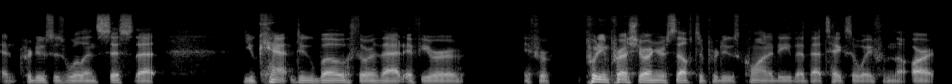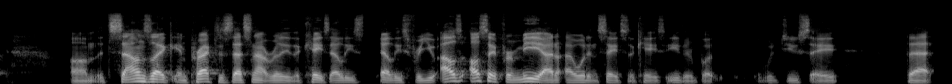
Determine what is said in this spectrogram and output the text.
and producers will insist that you can't do both, or that if you're if you're putting pressure on yourself to produce quantity, that that takes away from the art. Um, it sounds like in practice that's not really the case, at least at least for you. I'll I'll say for me, I, I wouldn't say it's the case either. But would you say that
